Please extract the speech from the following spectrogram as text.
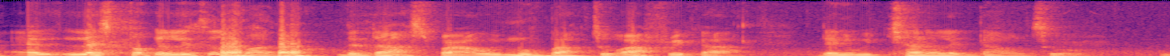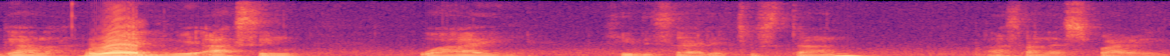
Uh, let's talk a little about the diaspora. We move back to Africa, then we channel it down to Ghana. Right. And we ask him why he decided to stand as an aspiring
